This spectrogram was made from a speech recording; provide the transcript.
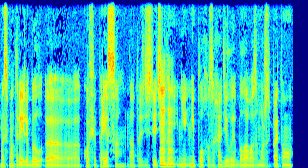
мы смотрели был э, кофе-пресс, пресса, да, то есть действительно угу. не, неплохо заходила и была возможность. Поэтому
